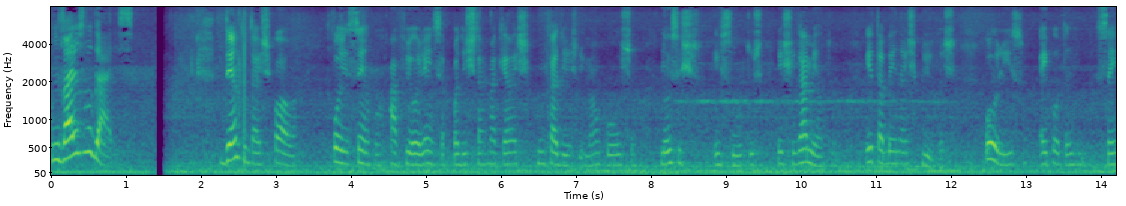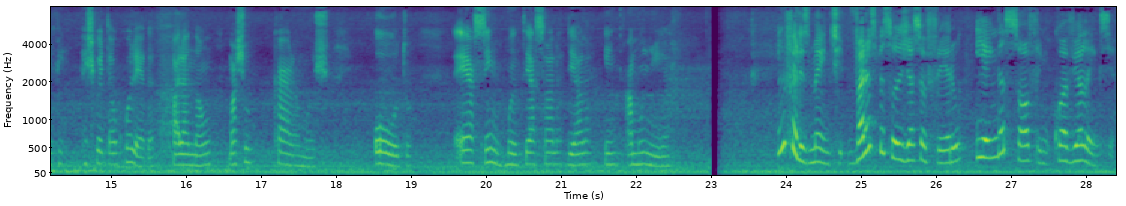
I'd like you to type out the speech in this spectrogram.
em vários lugares. Dentro da escola, por exemplo, a violência pode estar naquelas brincadeiras de mau gosto, nos insultos e xingamento, e também nas brigas. Por isso, é importante sempre respeitar o colega, para não machucarmos o outro. É assim manter a sala dela em harmonia. Infelizmente, várias pessoas já sofreram e ainda sofrem com a violência,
